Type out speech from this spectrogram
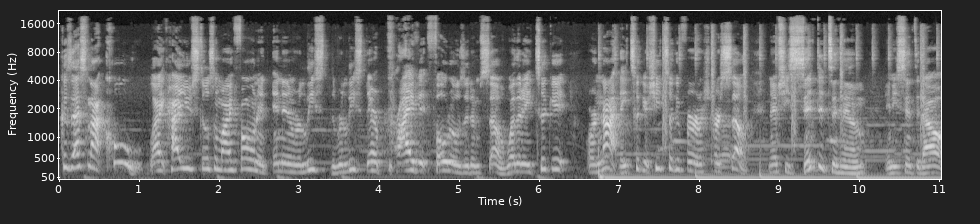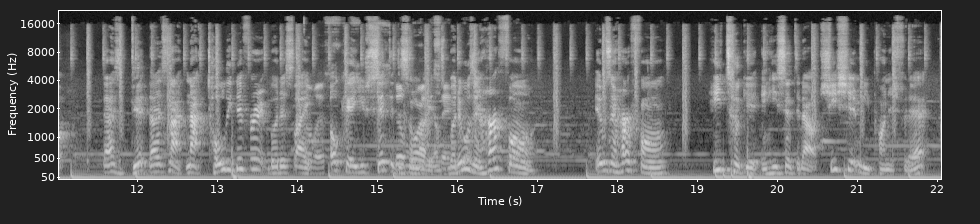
Cause that's not cool. Like how you steal somebody's phone and, and then release release their private photos of themselves, whether they took it or not. They took it. She took it for herself. Now if she sent it to him and he sent it out, that's di- that's not not totally different, but it's like okay, you sent it to somebody else, but it was in her phone. It was in her phone. He took it and he sent it out. She shouldn't be punished for that.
